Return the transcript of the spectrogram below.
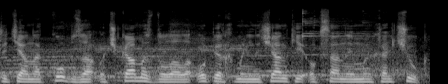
Тетяна Коп за очками здолала опір хмельничанки Оксани Михальчук.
